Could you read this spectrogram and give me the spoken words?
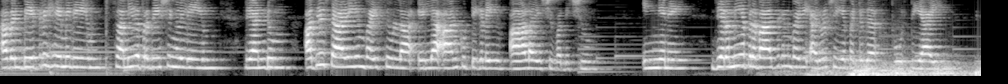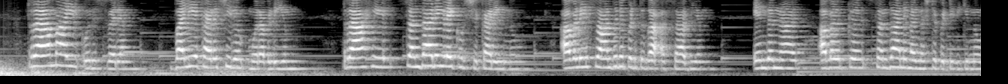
അവൻ ബേദ്രഹേമിലെയും സമീപ പ്രദേശങ്ങളിലെയും രണ്ടും അതിൽ താഴെയും വയസ്സുള്ള എല്ലാ ആൺകുട്ടികളെയും ആളയച്ചു വധിച്ചു ഇങ്ങനെ ജെറമിയ പ്രവാചകൻ വഴി അരുൾ ചെയ്യപ്പെട്ടത് പൂർത്തിയായി. റാമായിൽ ഒരു സ്വരം വലിയ കരച്ചിലും മുറവിളിയും. റാഹേൽ സന്താനങ്ങളെക്കുറിച്ച് കരയുന്നു. അവളെ സാന്ത്വനപ്പെടുത്തുക അസാധ്യം. എന്തെന്നാൽ അവൾക്ക് സന്താനങ്ങൾ നഷ്ടപ്പെട്ടിരിക്കുന്നു.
